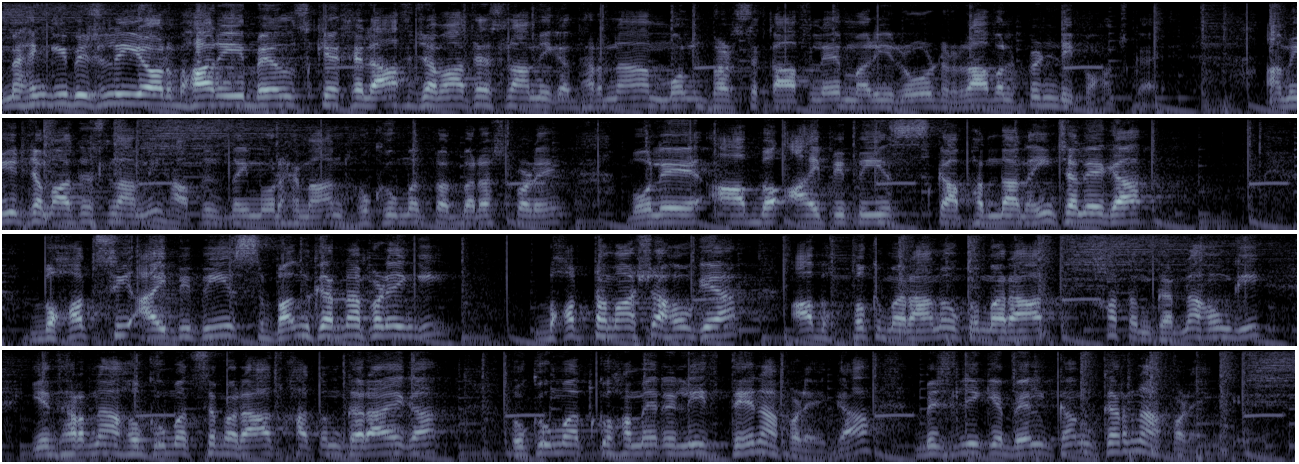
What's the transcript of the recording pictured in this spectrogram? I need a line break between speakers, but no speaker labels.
महँगी बिजली और भारी बिल्स के खिलाफ जमात इस्लामी का धरना, मुल्क भर से काफले मरी रोड रावलपिंडी पहुँच गए। अमीर जमात इस्लामी हाफिज नईम रहमान हुकूमत पर बरस पड़े। बोले, अब आईपीपीएस का फंदा नहीं चलेगा। बहुत सी आईपीपीएस बंद करना पड़ेंगी। बहुत तमाशा हो गया। अब हुक्मरानों को मराद ख़त्म करना होंगी। ये धरना हुकूमत से मराद ख़त्म कराएगा। हुकूमत को हमें रिलीफ देना पड़ेगा। बिजली के बिल कम करना पड़ेंगे।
